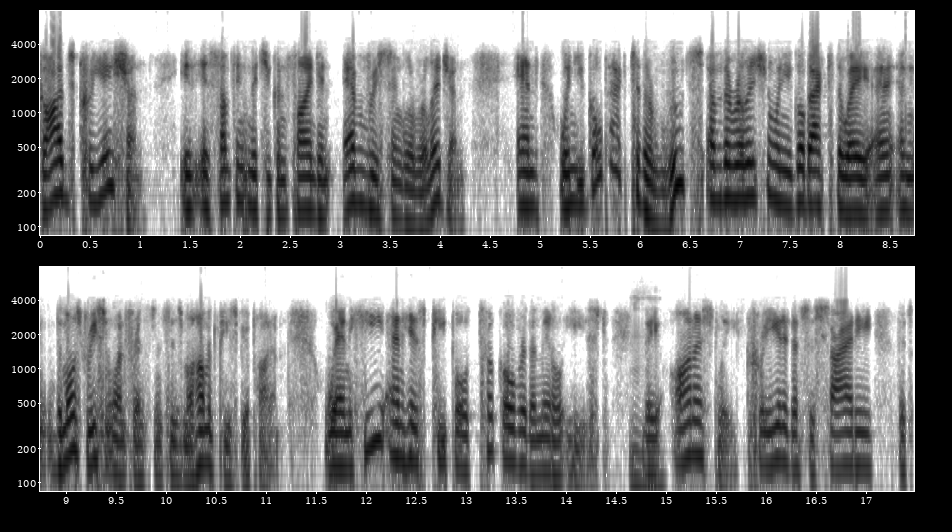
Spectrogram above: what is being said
God's creation is, is something that you can find in every single religion. And when you go back to the roots of the religion, when you go back to the way, and, and the most recent one, for instance, is Muhammad, peace be upon him. When he and his people took over the Middle East, mm-hmm. they honestly created a society that's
